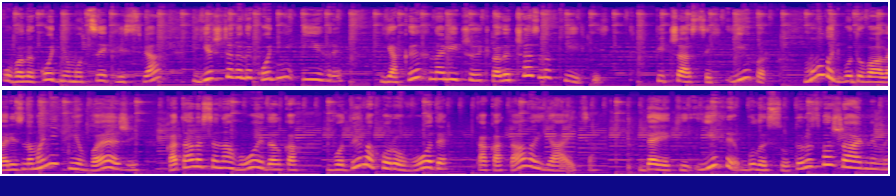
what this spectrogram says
у великодньому циклі свят є ще великодні ігри, яких налічують величезну кількість. Під час цих ігор молодь будувала різноманітні вежі, каталася на гойдалках, водила хороводи та катала яйця. Деякі ігри були суто розважальними,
